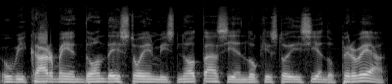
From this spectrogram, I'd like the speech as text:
ubicarme en dónde estoy en mis notas y en lo que estoy diciendo. Pero vea,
